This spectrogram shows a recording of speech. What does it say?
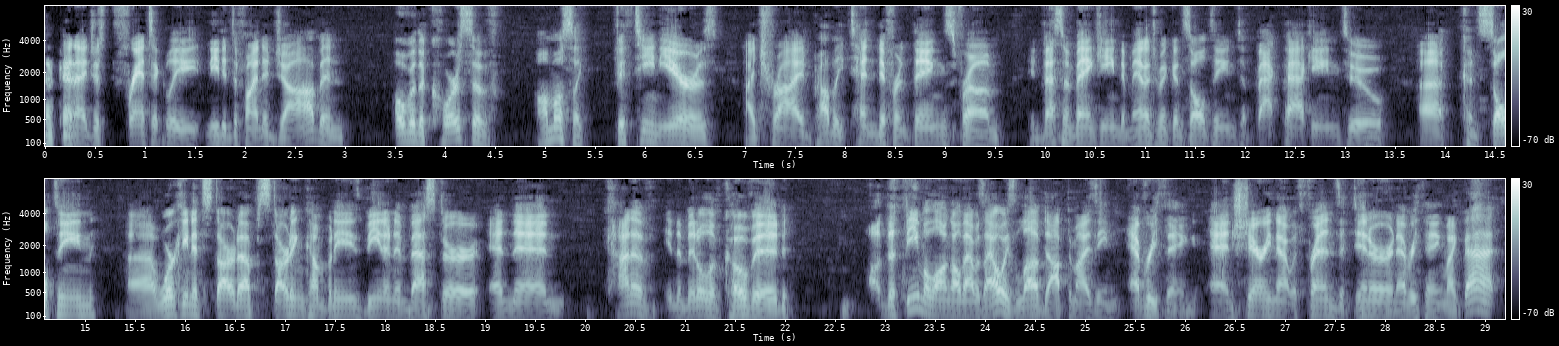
Okay. And I just frantically needed to find a job. And over the course of almost like 15 years, I tried probably 10 different things from investment banking to management consulting to backpacking to uh, consulting, uh, working at startups, starting companies, being an investor, and then kind of in the middle of COVID, uh, the theme along all that was I always loved optimizing everything and sharing that with friends at dinner and everything like that.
